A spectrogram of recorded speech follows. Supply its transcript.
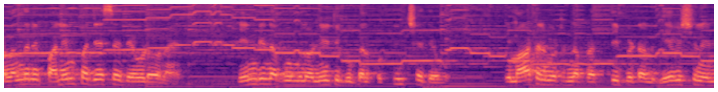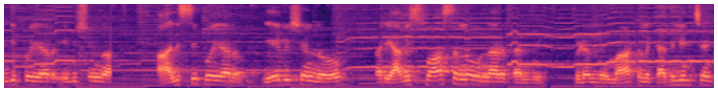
మనందరినీ ఫలింపజేసే దేవుడు నాయన. ఎండిన భూమిలో నీటి బుగ్గలు పుట్టించే దేవుడు. ఈ మాటలు వింటున్న ప్రతి బిడ్డలు ఏ విషయంలో ఎండిపోయారు ఏ విషయంలో అలసిపోయారు. ఏ విషయంలో? మరి అవిశ్వాసంలో ఉన్నారు తండ్రి. బిడ్డల్ని మాటలు కదిలించండి.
